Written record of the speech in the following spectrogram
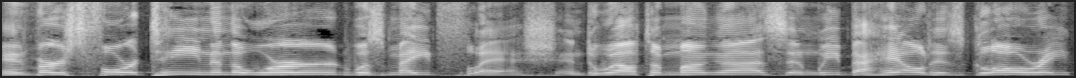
In verse 14, and the Word was made flesh and dwelt among us, and we beheld His glory,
